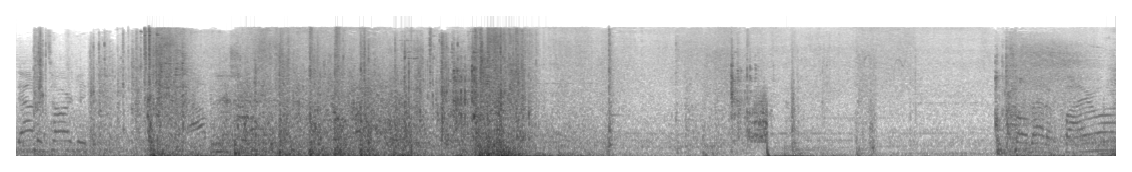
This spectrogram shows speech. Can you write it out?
Down to target. Out in the chimney. Call that a firearm?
